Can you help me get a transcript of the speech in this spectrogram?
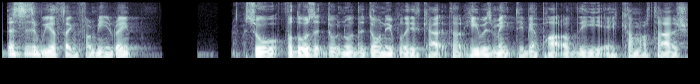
this is a weird thing for me, right? So, for those that don't know, the Donny Blaze character, he was meant to be a part of the uh, Kamar-Taj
